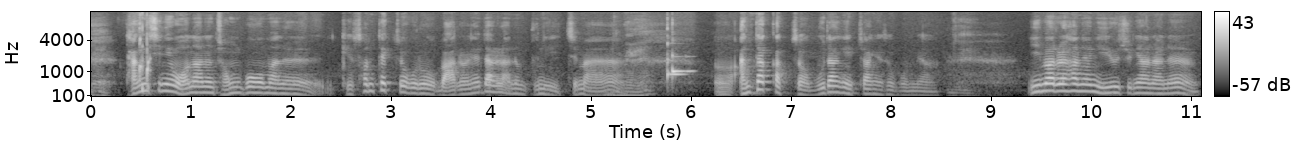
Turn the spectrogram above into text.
네. 당신이 원하는 정보만을 이렇게 선택적으로 말을 해달라는 분이 있지만 네. 어, 안타깝죠 무당의 입장에서 보면 네. 이 말을 하는 이유 중에 하나는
